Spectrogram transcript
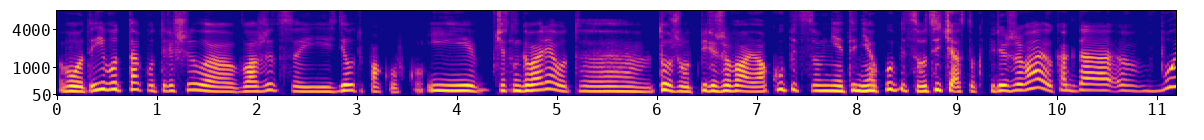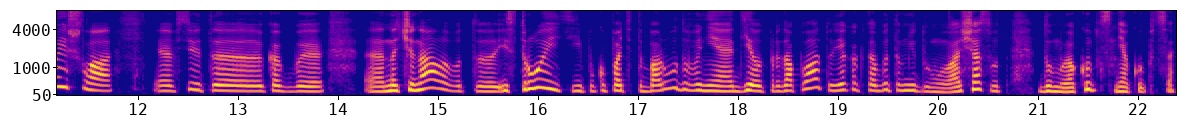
Вот. И вот так вот решила вложиться и сделать упаковку. И, честно говоря, вот э, тоже вот переживаю, окупится мне это, не окупится. Вот сейчас только переживаю. Когда э, в бой шла, все это как бы э, начинала вот э, и строить, и покупать это оборудование, делать предоплату, я как-то об этом не думала. А сейчас вот думаю, окупится, не окупится.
